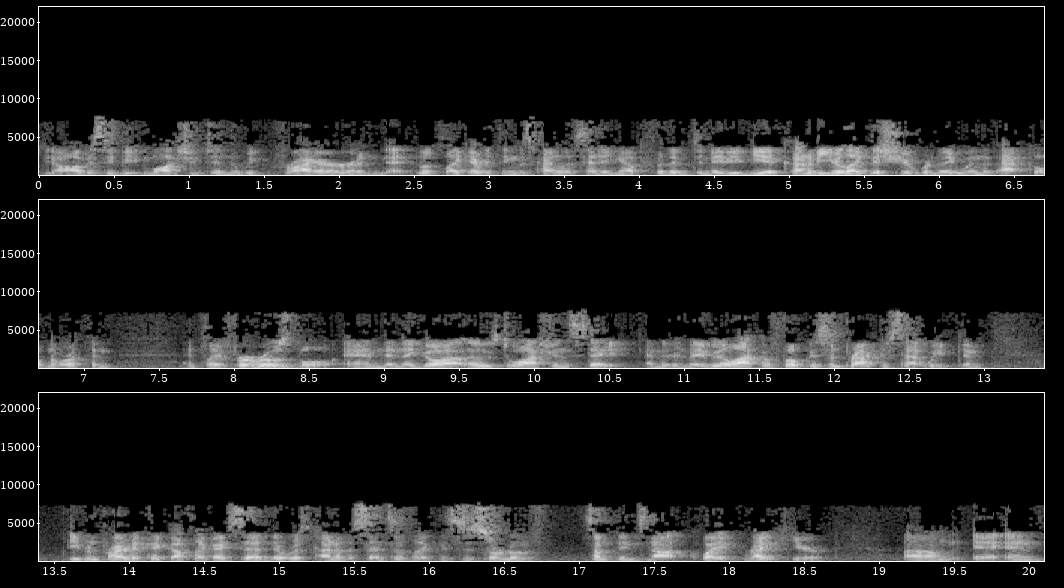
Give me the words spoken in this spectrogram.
you know, obviously beaten Washington the week prior, and it looked like everything was kind of setting up for them to maybe be a kind of a year like this year, where they win the Pac-12 North and and play for a Rose Bowl, and then they go out and lose to Washington State, and there's maybe a lack of focus in practice that week, and even prior to kickoff, like I said, there was kind of a sense of like this is sort of something's not quite right here. Um, and, and,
